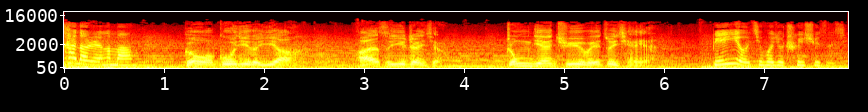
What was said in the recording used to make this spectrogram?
看到人了吗？跟我估计的一样，S 一阵型，中间区域为最前沿。别一有机会就吹嘘自己。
